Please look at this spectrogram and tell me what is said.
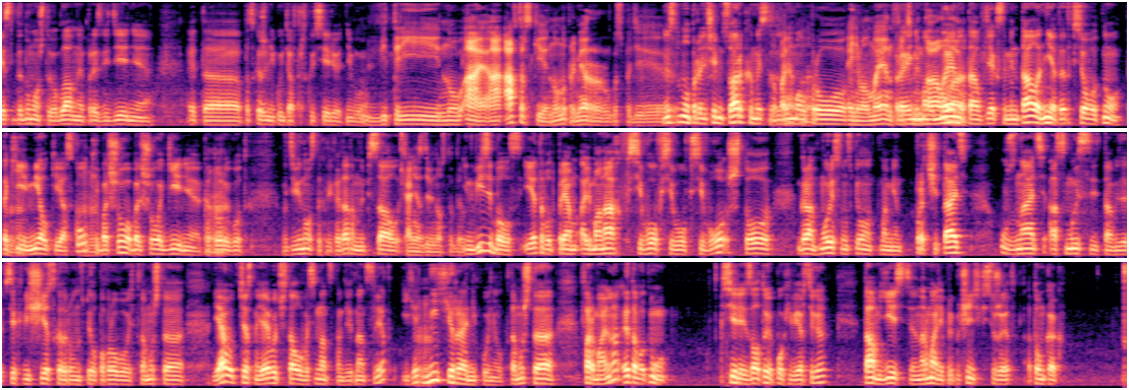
если ты думал, что его главное произведение это, подскажи мне какую-нибудь авторскую серию от него. Витри, ну, а, а авторские, ну, например, господи... Ну, если думал про лечебницу Аркхем, если ну, ты понятно, думал да. про... Animal Man, Про Animal Man, там, Флекса Ментала, нет, это все вот, ну, такие uh-huh. мелкие осколки большого-большого гения, который uh-huh. вот в 90-х или когда там написал... Конец 90-х, да. Invisibles, и это вот прям альманах всего-всего-всего, что Грант Моррисон успел на тот момент прочитать, узнать, осмыслить там из всех веществ, которые он успел попробовать, потому что я вот, честно, я его читал в 18-19 лет, и я mm-hmm. ни хера не понял, потому что формально это вот, ну, серия из золотой эпохи Vertigo, там есть нормальный приключенческий сюжет о том, как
